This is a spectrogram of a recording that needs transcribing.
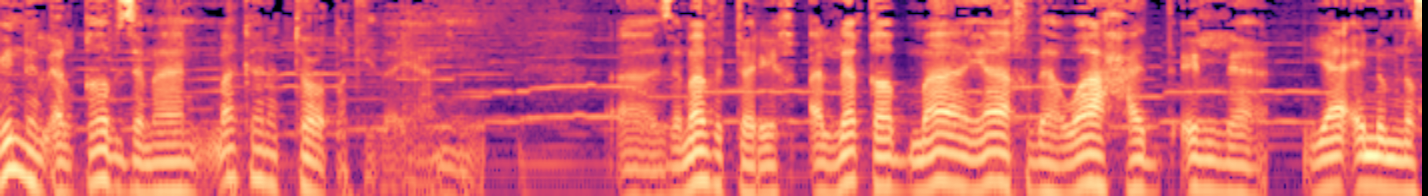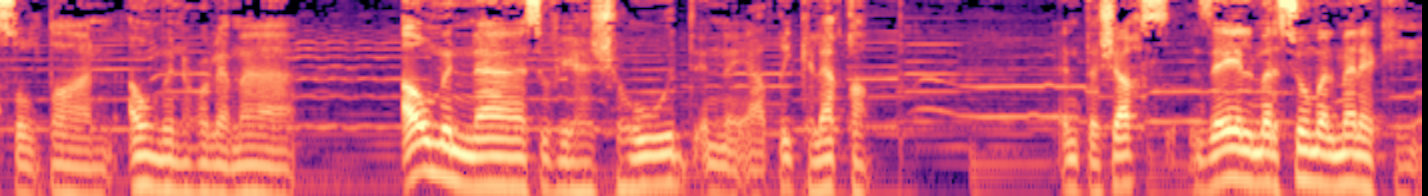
قلنا الألقاب زمان ما كانت تعطى كذا يعني آه زمان في التاريخ اللقب ما ياخذه واحد إلا يا إنه من السلطان أو من علماء أو من ناس وفيها شهود إنه يعطيك لقب. أنت شخص زي المرسوم الملكي.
